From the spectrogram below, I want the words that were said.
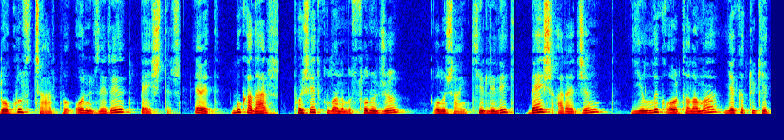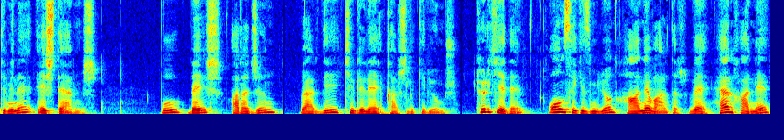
9 çarpı 10 üzeri 5'tir. Evet bu kadar poşet kullanımı sonucu oluşan kirlilik 5 aracın yıllık ortalama yakıt tüketimine eş değermiş. Bu 5 aracın verdiği kirliliğe karşılık geliyormuş. Türkiye'de 18 milyon hane vardır ve her hane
